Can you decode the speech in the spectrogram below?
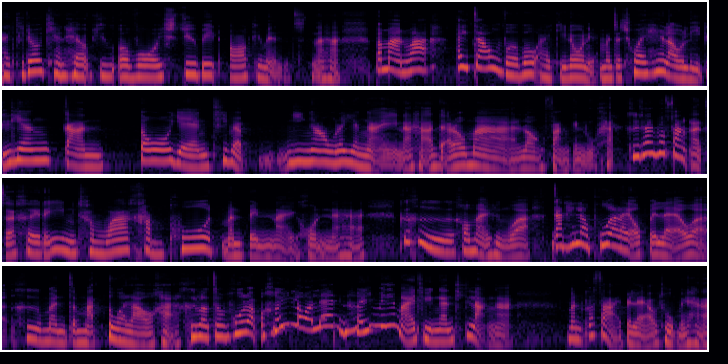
aikido can help you avoid stupid arguments นะคะประมาณว่า ไอ้เจ้า verbal aikido เนี่ยมันจะช่วยให้เราหลีกเลี่ยงการโต้แย้งที่แบบงี่เง่าได้ยังไงนะคะเดี๋ยวเรามาลองฟังกันดูค่ะ คือท่านผู้ฟังอาจจะเคยได้ยินคำว่าคำพูดมันเป็นนายคนนะคะ ก็คือเขาหมายถึงว่า การที่เราพูดอะไรออกไปแล้วอะ คือมันจะมัดตัวเราค่ะ คือเราจะพูดแบบเฮ้ยล้อเล่น เฮ้ยไม่ได้หมายถึงงั้นที่หลังอะ มันก็สายไปแล้วถูกไหมคะ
